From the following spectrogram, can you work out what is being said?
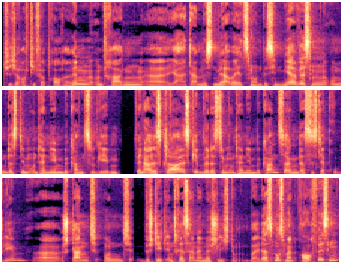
natürlich auch auf die Verbraucherinnen und fragen, äh, ja, da müssen wir aber jetzt noch ein bisschen mehr wissen, um das dem Unternehmen bekannt zu geben. Wenn alles klar ist, geben wir das dem Unternehmen bekannt, sagen, das ist der Problemstand äh, und besteht Interesse an einer Schlichtung. Weil das muss man auch wissen.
